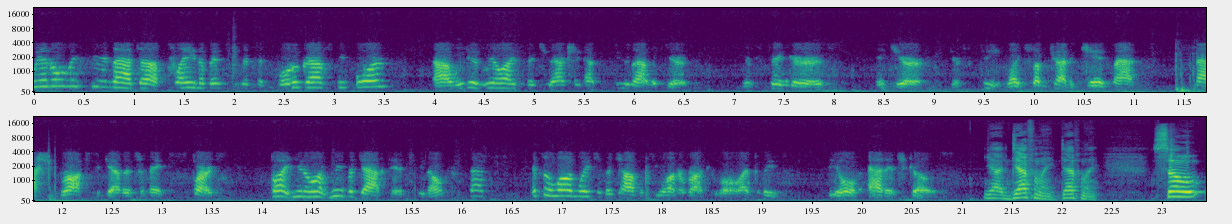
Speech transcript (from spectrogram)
we had only seen that uh, playing of instruments in photographs before. Uh, we didn't realize that you actually have to do that with your your fingers and your your feet, like some kind of caveman smashing rocks together to make sparks. But you know what? We've adapted. You know, that's it's a long way to the top if you want to rock and roll. I believe the old adage goes. yeah, definitely, definitely. So,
